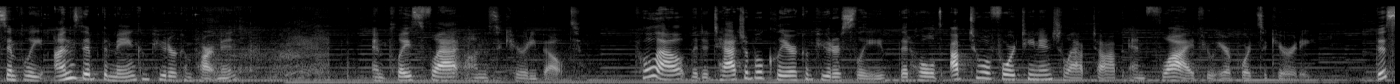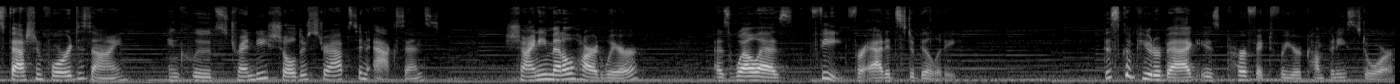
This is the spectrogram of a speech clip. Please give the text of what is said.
simply unzip the main computer compartment and place flat on the security belt. Pull out the detachable clear computer sleeve that holds up to a 14-inch laptop and fly through airport security. This fashion-forward design includes trendy shoulder straps and accents, shiny metal hardware, as well as feet for added stability. This computer bag is perfect for your company store.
